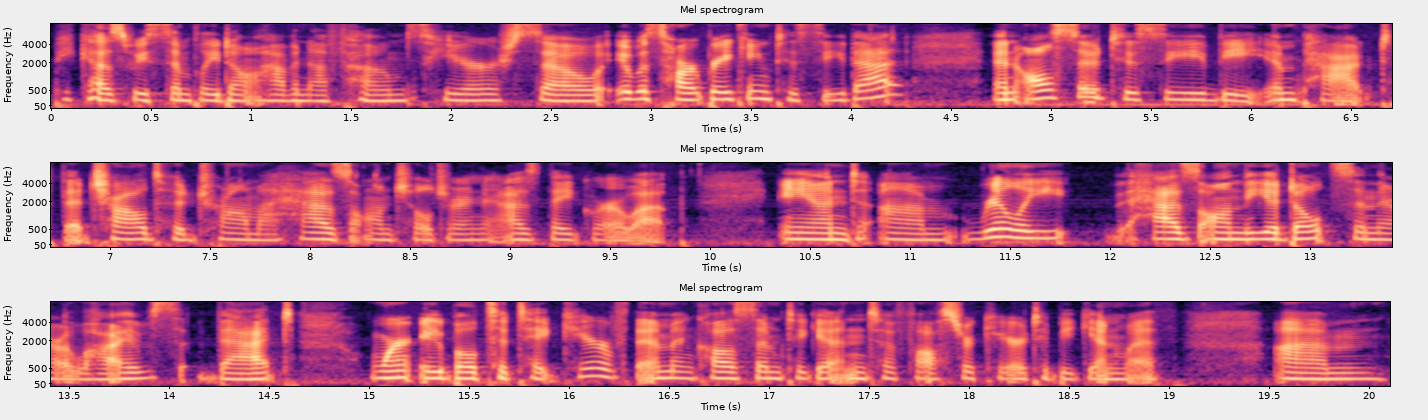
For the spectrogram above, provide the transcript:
because we simply don't have enough homes here. So it was heartbreaking to see that and also to see the impact that childhood trauma has on children as they grow up and um, really has on the adults in their lives that weren't able to take care of them and caused them to get into foster care to begin with. Um,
